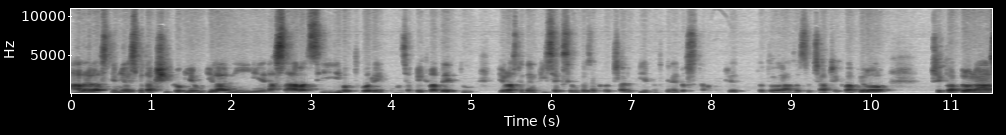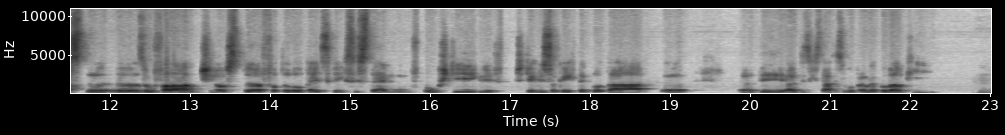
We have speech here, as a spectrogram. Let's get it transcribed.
ale vlastně měli jsme tak šikovně udělaný nasávací otvory pomocí těch labirintů, že vlastně ten písek se vůbec jako třeba do té jednotky nedostal. Takže toto nás zase třeba překvapilo. Překvapilo nás zoufalá účinnost fotovoltaických systémů v poušti, kdy při těch vysokých teplotách ty elektrické státy jsou opravdu jako velký Hmm.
